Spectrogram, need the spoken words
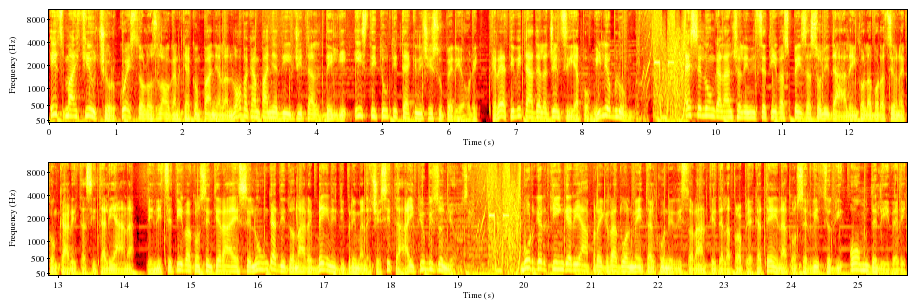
It's My Future, questo è lo slogan che accompagna la nuova campagna digital degli istituti tecnici superiori, creatività dell'agenzia Pomiglio Bloom. S. Lunga lancia l'iniziativa Spesa Solidale in collaborazione con Caritas Italiana. L'iniziativa consentirà a S. Lunga di donare beni di prima necessità ai più bisognosi. Burger King riapre gradualmente alcuni ristoranti della propria catena con servizio di home delivery.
